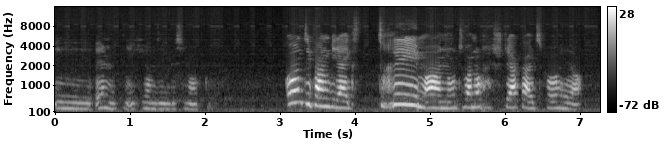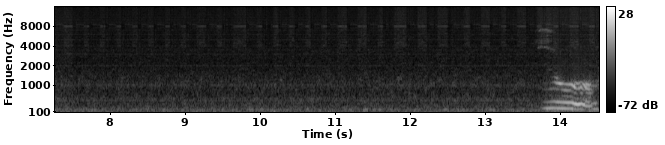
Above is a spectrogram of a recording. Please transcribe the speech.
Äh, endlich haben sie ein bisschen aufgehört. Und sie fangen wieder extrem an. Und zwar noch stärker als vorher. So.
